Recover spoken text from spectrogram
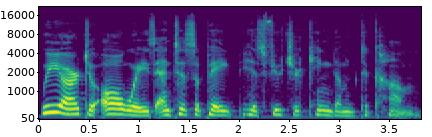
We are to always anticipate His future kingdom to come.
